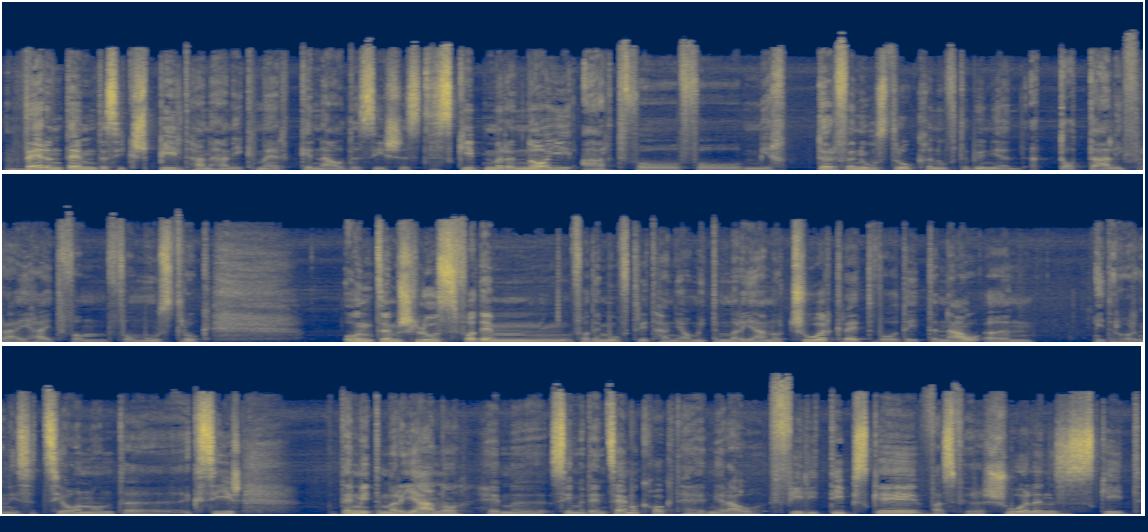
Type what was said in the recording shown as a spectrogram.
währenddem, dass ich gespielt habe, habe ich gemerkt, genau das ist es. Das gibt mir eine neue Art von, von mich dürfen ausdrucken auf der Bühne, eine, totale Freiheit vom, vom Ausdruck. Und am Schluss von dem, von dem Auftritt habe ich auch mit Mariano Tschur geredet, der dort auch ähm, in der Organisation und, äh, war. Dann mit Mariano haben wir, sind wir dann zusammengekommen. Er hat mir auch viele Tipps gegeben, was für Schulen es gibt.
